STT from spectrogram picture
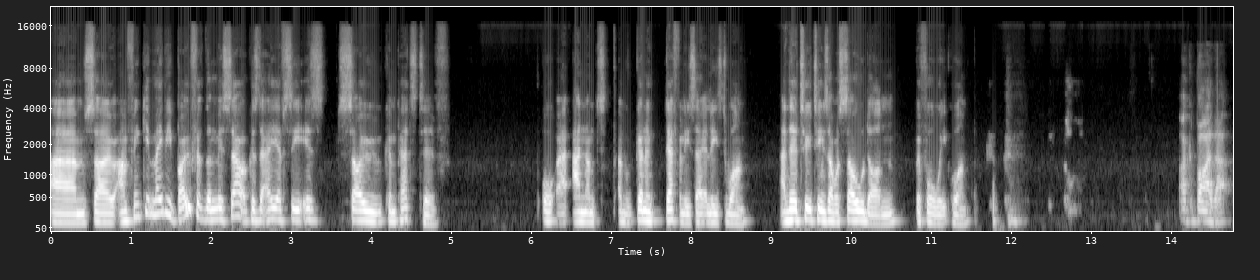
Um, so I'm thinking maybe both of them miss out because the AFC is so competitive. Or and I'm I'm going to definitely say at least one. And they're two teams I was sold on before week one. I could buy that.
